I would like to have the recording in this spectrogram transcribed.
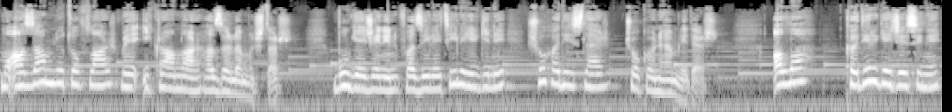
muazzam lütuflar ve ikramlar hazırlamıştır. Bu gecenin faziletiyle ilgili şu hadisler çok önemlidir. Allah Kadir gecesini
